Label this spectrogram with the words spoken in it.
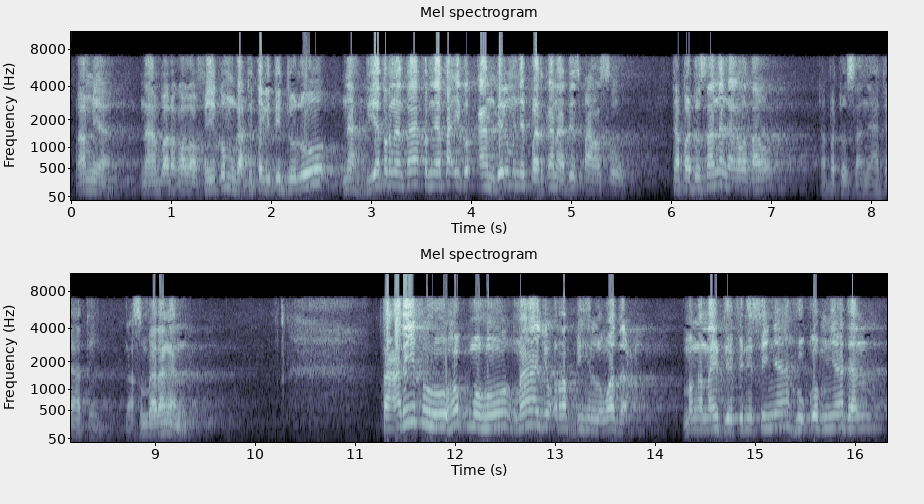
Paham ya? Nah, barakallahu fikum enggak diteliti dulu. Nah, dia ternyata ternyata ikut andil menyebarkan hadis palsu. Dapat dosanya enggak kalau tahu? Dapat dosanya, hati-hati. Enggak sembarangan. Ta'rifuhu hukmuhu ma yu'rab bihil wad'. Mengenai definisinya, hukumnya dan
